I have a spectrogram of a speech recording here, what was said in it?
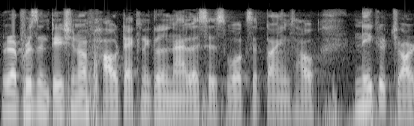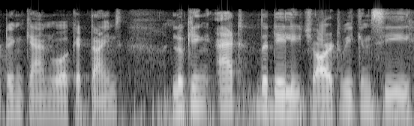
representation of how technical analysis works at times, how naked charting can work at times. Looking at the daily chart, we can see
